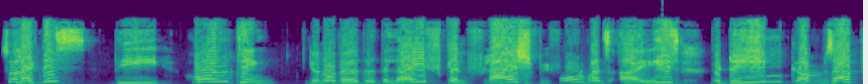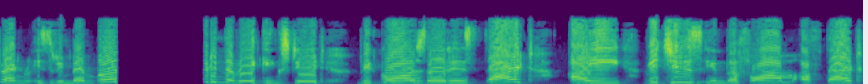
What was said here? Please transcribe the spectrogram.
So, like this, the whole thing, you know, the, the, the life can flash before one's eyes. The dream comes up and is remembered in the waking state because there is that I which is in the form of that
